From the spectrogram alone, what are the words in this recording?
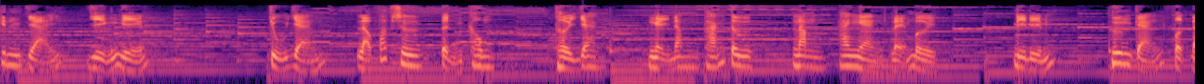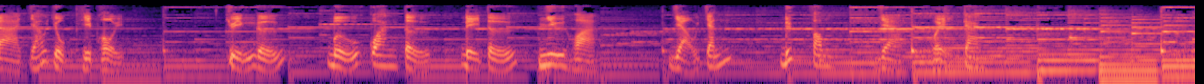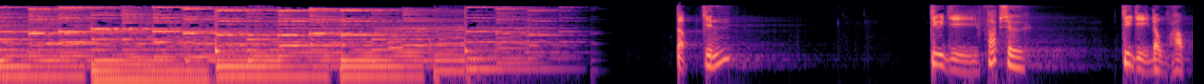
kinh giải diễn nghĩa. Chủ giảng là pháp sư tịnh không. Thời gian, ngày 5 tháng 4 năm 2010 địa điểm, hương cảng phật đà giáo dục hiệp hội. Chuyển ngữ, bửu quan tự đệ tử như hòa. Dạo chánh, đức phong và huệ trang. 9 Chư vị Pháp Sư, Chư vị đồng học,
